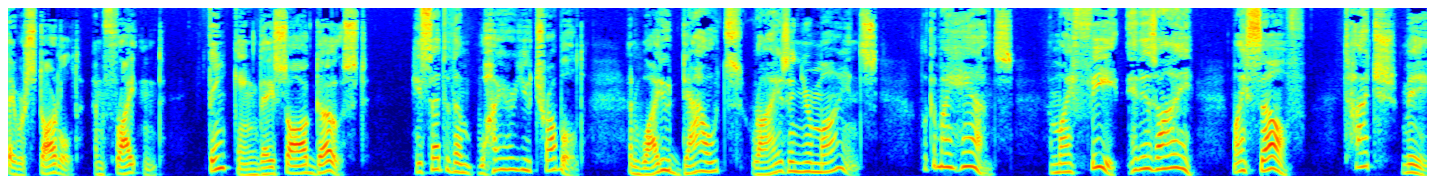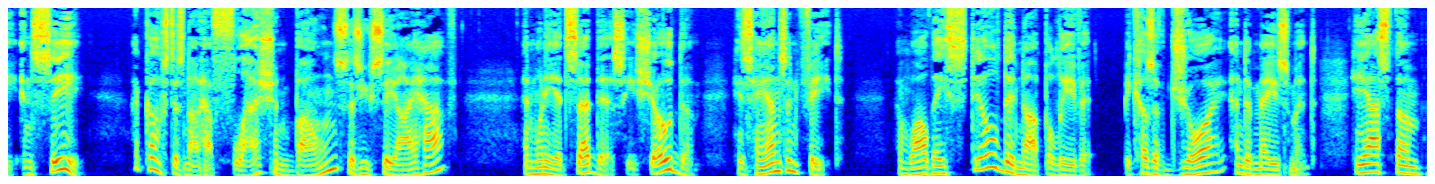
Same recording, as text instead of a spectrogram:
They were startled and frightened, thinking they saw a ghost. He said to them, Why are you troubled? And why do doubts rise in your minds? Look at my hands and my feet. It is I, myself. Touch me and see. A ghost does not have flesh and bones, as you see I have. And when he had said this, he showed them his hands and feet. And while they still did not believe it, because of joy and amazement, he asked them,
